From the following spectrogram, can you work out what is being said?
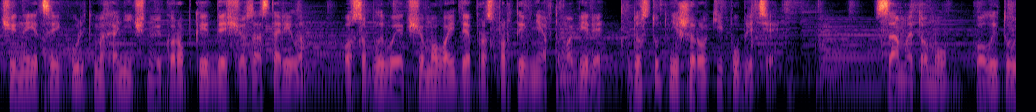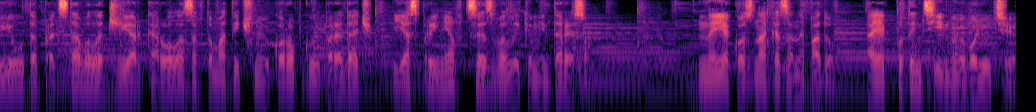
чи не є цей культ механічної коробки дещо застарілим, особливо якщо мова йде про спортивні автомобілі, доступні широкій публіці. Саме тому, коли Toyota представила GR Corolla з автоматичною коробкою передач, я сприйняв це з великим інтересом. Не як ознака занепаду, а як потенційну еволюцію.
